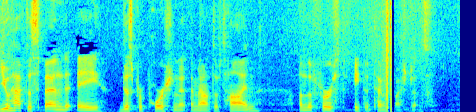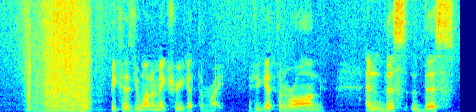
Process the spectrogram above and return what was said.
you have to spend a disproportionate amount of time on the first 8 to 10 questions because you want to make sure you get them right. If you get them wrong, and this, this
